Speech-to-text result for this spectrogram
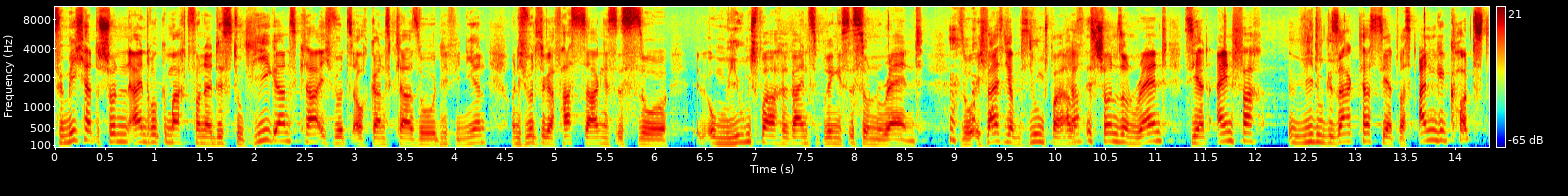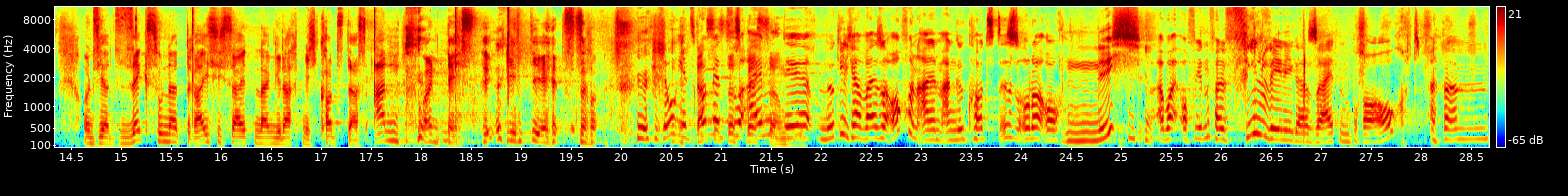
für mich hat es schon einen Eindruck gemacht von einer Dystopie, ganz klar. Ich würde es auch ganz klar so definieren. Und ich würde sogar fast sagen, es ist so, um Jugendsprache reinzubringen, es ist so ein Rant. So, ich weiß nicht, ob es Jugendsprache aber Ja. es ist schon so ein Rant. Sie hat einfach, wie du gesagt hast, sie hat was angekotzt und sie hat 630 Seiten lang gedacht, mich kotzt das an und das gibt ihr jetzt so. So, jetzt kommen wir zu einem, der möglicherweise auch von allem angekotzt ist oder auch nicht, aber auf jeden Fall viel weniger Seiten braucht. Ähm,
